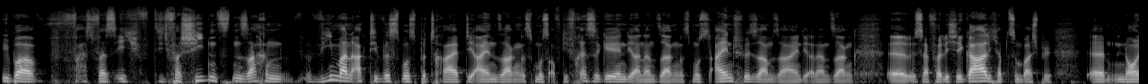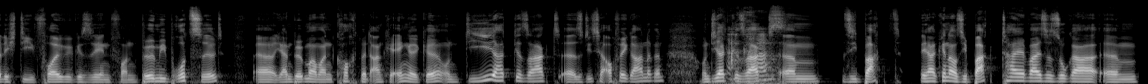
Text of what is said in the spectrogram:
über, was weiß ich, die verschiedensten Sachen, wie man Aktivismus betreibt. Die einen sagen, es muss auf die Fresse gehen, die anderen sagen, es muss einfühlsam sein, die anderen sagen, äh, ist ja völlig egal. Ich habe zum Beispiel äh, neulich die Folge gesehen von Böhmi Brutzelt. Äh, Jan Böhmermann kocht mit Anke Engelke und die hat gesagt, also die ist ja auch Veganerin, und die hat Ach, gesagt, ähm, sie backt ja, genau. Sie backt teilweise sogar ähm,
